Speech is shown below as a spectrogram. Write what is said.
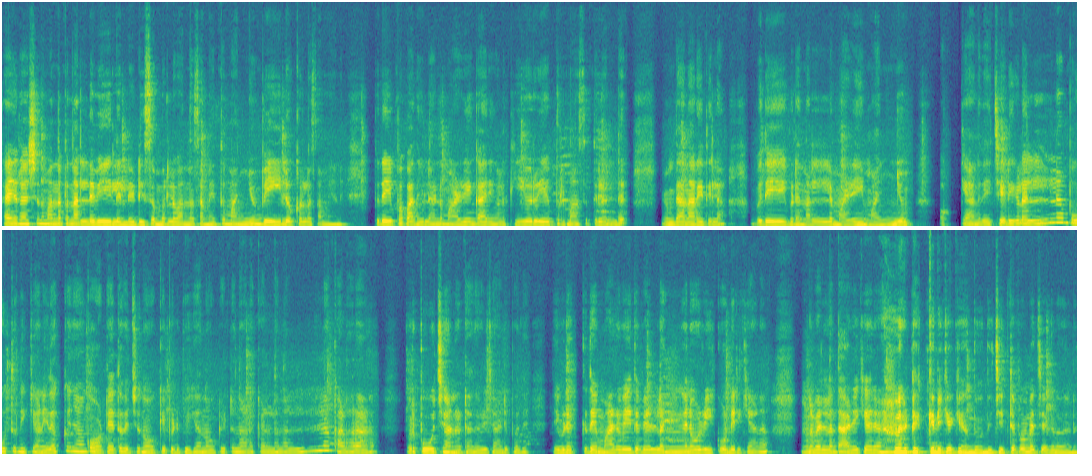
കഴിഞ്ഞ പ്രാവശ്യം വന്നപ്പോൾ നല്ല വെയിലല്ലേ? ഡിസംബറിൽ വന്ന സമയത്ത് മഞ്ഞും വെയിലും ഒക്കെ ഉള്ള സമയമാണ് ഇപ്പോൾ ഇതേ ഇപ്പോൾ പതിവില്ലാണ്ട് മഴയും കാര്യങ്ങളൊക്കെ ഈ ഒരു ഏപ്രിൽ മാസത്തിലുണ്ട്. എന്താണെന്ന് അറിയത്തില്ല. അപ്പോൾ ഇതേ ഇവിടെ നല്ല മഴയും മഞ്ഞും ഒക്കെയാണ്. ഇതേ ചെടികളെല്ലാം പൂത്ത് നിൽക്കുകയാണ് ഇതൊക്കെ ഞാൻ കോട്ടയത്ത് വെച്ച് നോക്കി പിടിപ്പിക്കാൻ നോക്കിയിട്ട് നടക്കാനുള്ള നല്ല കളറാണ്. ഒരു പൂച്ചയാണ് കേട്ടോ അതൊരു ചാടിപ്പോ ഇവിടെയൊക്കെ ഇതേ മഴ പെയ്ത് വെള്ളം ഇങ്ങനെ ഒഴുകിക്കൊണ്ടിരിക്കുകയാണ്. അങ്ങനെ വെള്ളം താഴേക്ക് വരാനുള്ള ടെക്നിക്കൊക്കെയാണെന്ന് തോന്നി ചിറ്റപ്പം വെച്ചേക്കുന്നതാണ്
